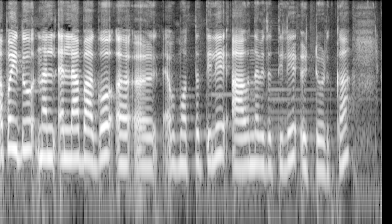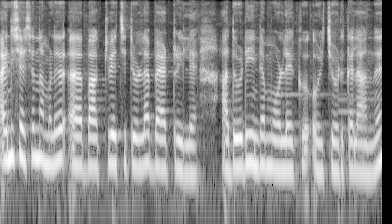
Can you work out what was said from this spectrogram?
അപ്പോൾ ഇത് നല്ല എല്ലാ ഭാഗവും മൊത്തത്തിൽ ആവുന്ന വിധത്തിൽ ഇട്ട് കൊടുക്കുക. അതിന് ശേഷം നമ്മൾ ബാക്കി വെച്ചിട്ടുള്ള ബാറ്ററി ഇല്ലേ അതുകൂടി ഇതിന്റെ മുകളിലേക്ക് ഒഴിച്ചു കൊടുക്കലാന്ന്.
